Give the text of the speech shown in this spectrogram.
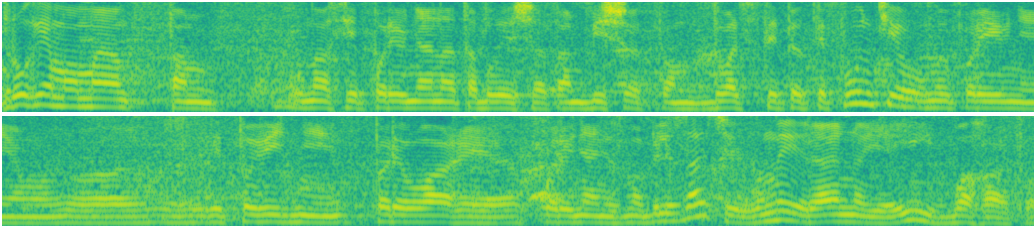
Другий момент там у нас є порівняльна таблиця, там більше там 25 пунктів. Ми порівнюємо е, відповідні переваги в порівнянні з мобілізацією. Вони реально є, їх багато.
